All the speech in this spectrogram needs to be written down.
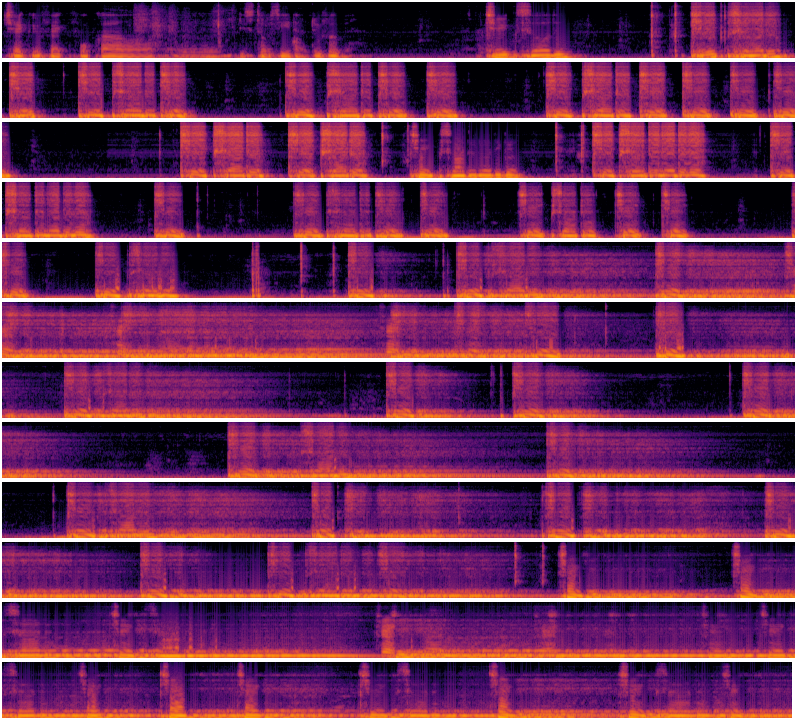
check effect vocal uh, distortion and reverb. Check sodo, check sodo, check, check sodo, check, check sodo, check, check, check sodo, check, check, check, check, check sodo, check sodo, check sodo 어디가? check sodo 어디가? check sodo 어디가? check, check sodo, check, check. Check satu. Check. Check. Check. Check satu. Check. Check satu. Check. Check. Check. Check. Check. Check. Check. Check satu. Check. Check. Check. K, Father. K. K, Father. K. K. K. K. K, Father. K. K. Check, Father. Check, Father. Check, Father. Check, Father. Check. Check. Check satu. Check. Check satu. Check.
